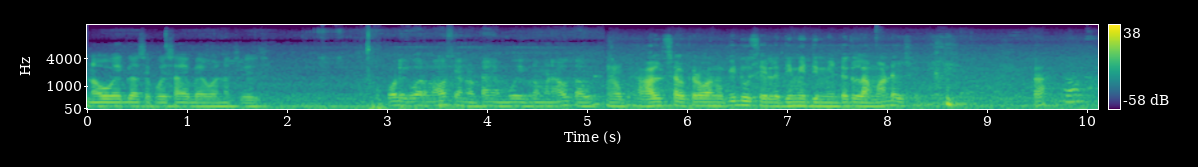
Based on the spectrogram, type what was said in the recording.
નવ વાગ્યા છે કોઈ સાહેબ આવ્યા નથી થોડીક વારમાં આવશે એનો ટાઈમ હોય પ્રમાણે આવતા હોય. હાલચાલ કરવાનું કીધું છે એટલે ધીમે ધીમે ડગલા માંડે છે. હા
